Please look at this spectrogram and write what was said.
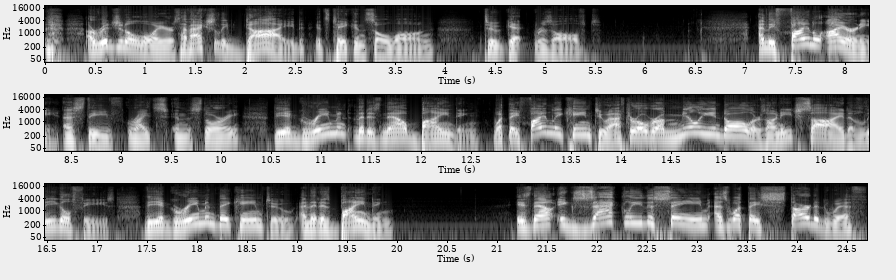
original lawyers have actually died. It's taken so long to get resolved. And the final irony, as Steve writes in the story, the agreement that is now binding, what they finally came to after over a million dollars on each side of legal fees, the agreement they came to and that is binding is now exactly the same as what they started with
